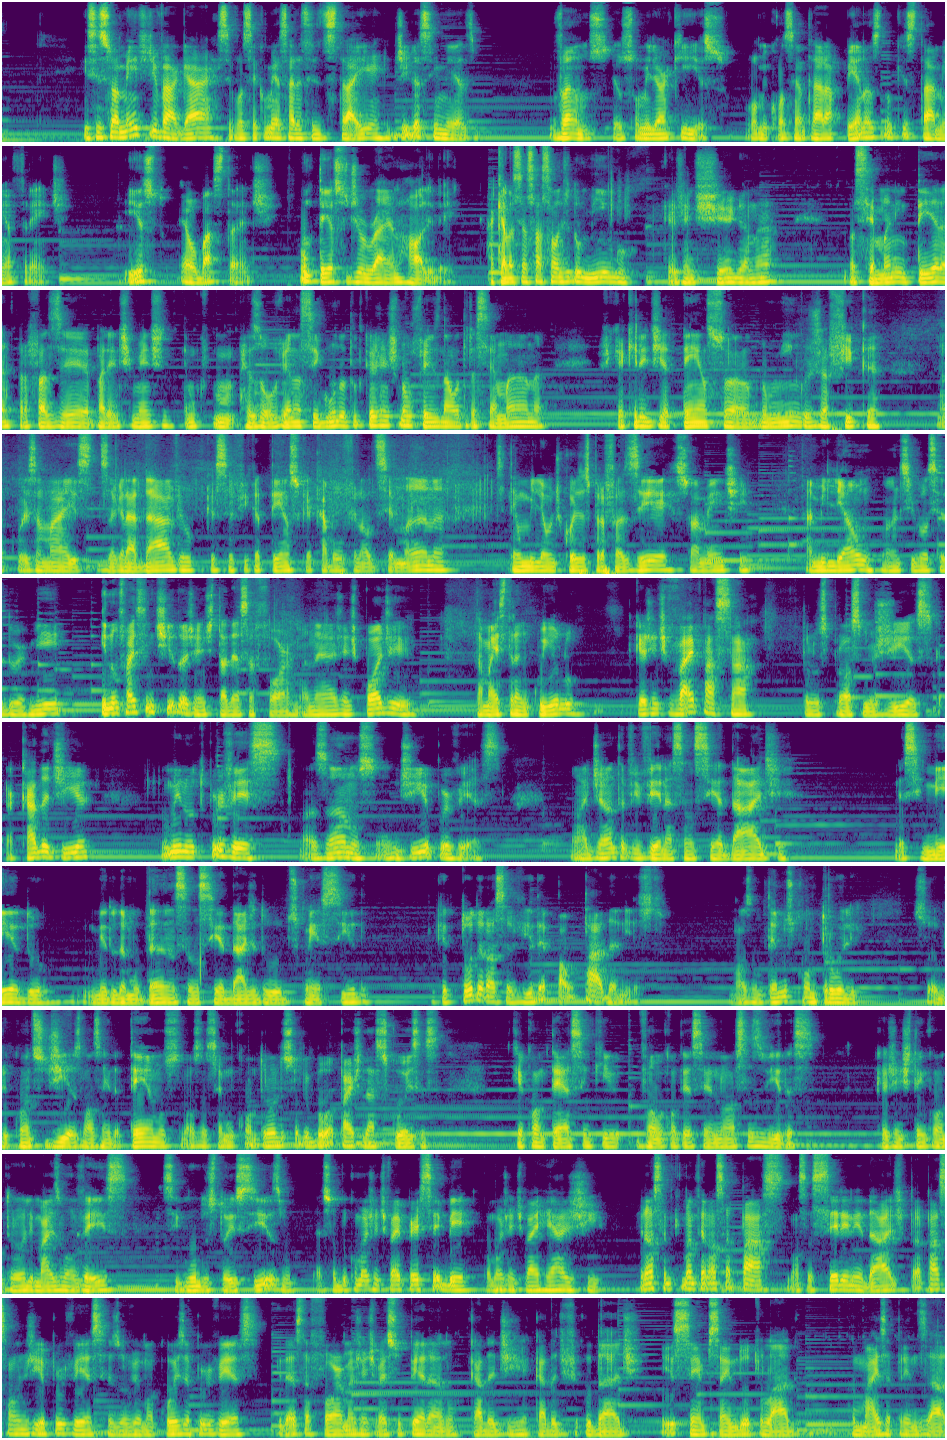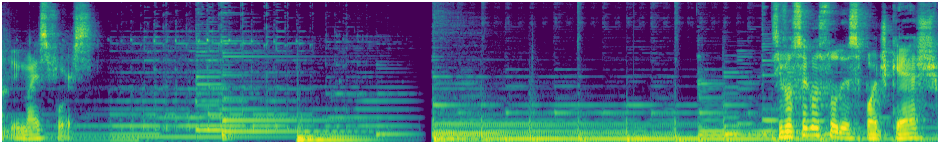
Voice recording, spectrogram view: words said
E se sua mente devagar, se você começar a se distrair, diga a si mesmo: Vamos, eu sou melhor que isso. Vou me concentrar apenas no que está à minha frente. Isto é o bastante. Um texto de Ryan Holiday. Aquela sensação de domingo que a gente chega, né? Uma semana inteira para fazer, aparentemente temos que resolver na segunda tudo que a gente não fez na outra semana. Fica aquele dia tenso, domingo já fica uma coisa mais desagradável, porque você fica tenso que acabou o final de semana, você tem um milhão de coisas para fazer, somente a milhão antes de você dormir. E não faz sentido a gente estar tá dessa forma, né? A gente pode estar tá mais tranquilo, porque a gente vai passar pelos próximos dias, a cada dia, um minuto por vez. Nós vamos um dia por vez. Não adianta viver nessa ansiedade, nesse medo, medo da mudança, ansiedade do desconhecido, porque toda a nossa vida é pautada nisso. Nós não temos controle sobre quantos dias nós ainda temos, nós não temos controle sobre boa parte das coisas que acontecem, que vão acontecer em nossas vidas que a gente tem controle, mais uma vez, segundo o estoicismo, é sobre como a gente vai perceber, como a gente vai reagir. E nós temos que manter nossa paz, nossa serenidade para passar um dia por vez, resolver uma coisa por vez. E desta forma a gente vai superando cada dia, cada dificuldade e sempre saindo do outro lado com mais aprendizado e mais força. Se você gostou desse podcast,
